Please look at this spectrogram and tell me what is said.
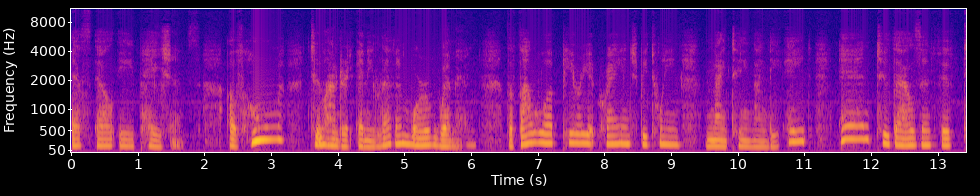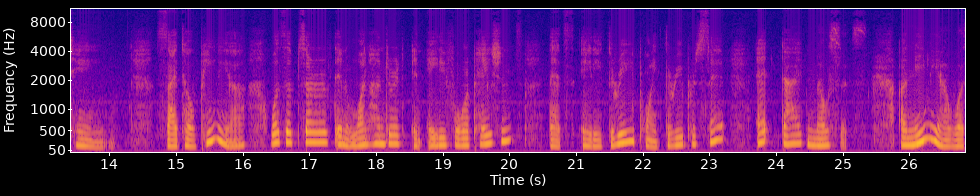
SLE patients, of whom 211 were women. The follow up period ranged between 1998 and 2015. Cytopenia was observed in 184 patients, that's 83.3% at diagnosis. Anemia was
